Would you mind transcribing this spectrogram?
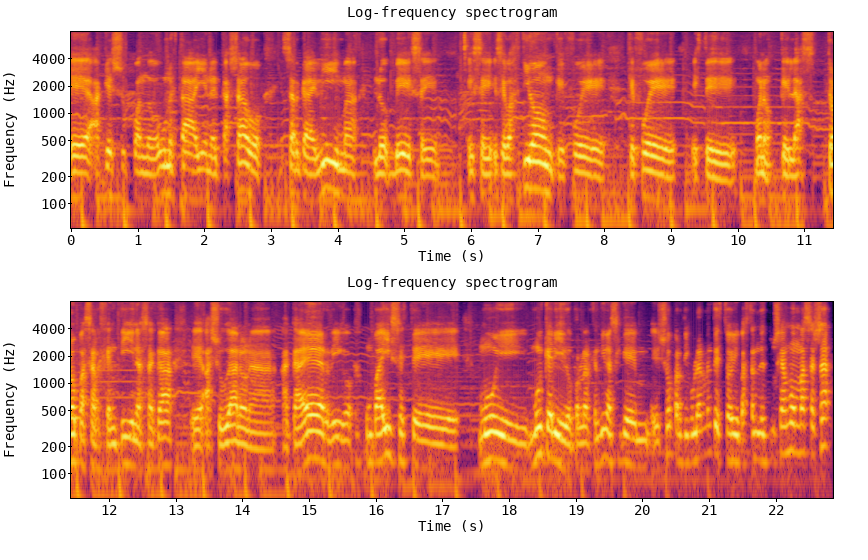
eh, aquello cuando uno está ahí en el Callao, cerca de Lima, lo ve ese, ese, ese bastión que fue, que fue este, bueno, que las tropas argentinas acá eh, ayudaron a, caer, digo, un país este, muy, muy querido por la Argentina, así que eh, yo particularmente estoy bastante entusiasmo más allá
